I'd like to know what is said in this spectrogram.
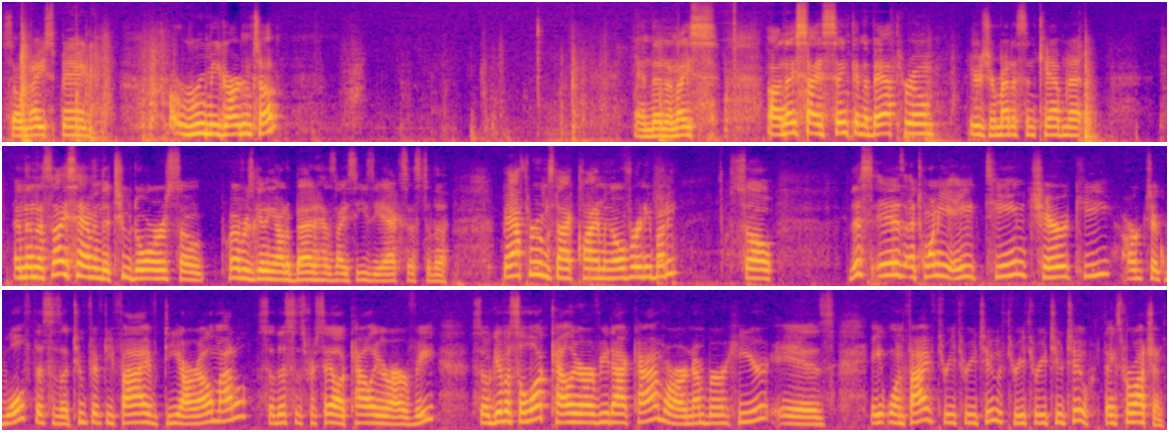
So nice big roomy garden tub. And then a nice, uh, nice size sink in the bathroom. Here's your medicine cabinet. And then it's nice having the two doors so whoever's getting out of bed has nice easy access to the bathrooms, not climbing over anybody. So this is a 2018 Cherokee Arctic Wolf. This is a 255 DRL model. So this is for sale at Collier RV. So give us a look, collierrv.com, or our number here is 815-332-3322. Thanks for watching.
